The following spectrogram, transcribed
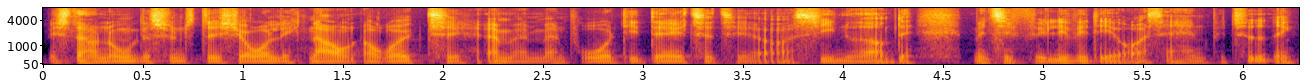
hvis der er nogen, der synes, det er sjovt at lægge navn og ryg til, at man, man bruger de data til at sige noget om det. Men selvfølgelig vil det også have en betydning.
